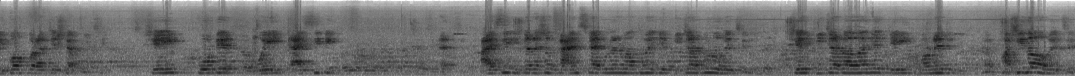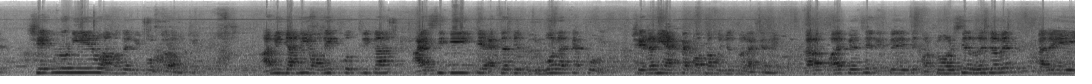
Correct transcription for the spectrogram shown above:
রিফর্ম করার চেষ্টা করছি। সেই কোর্টের ওই আইসিটি আইসি ইন্টারন্যাশনাল ট্রাইব্যুনালের মাধ্যমে যে বিচারগুলো হয়েছিল, সেই বিচার ব্যবহারে যেই ধরনের ফাঁসি দেওয়া হয়েছে, সেগুলো নিয়েও আমাদের রিপোর্ট করা উচিত। আমি জানি অনেক পত্রিকা আইসিটি যে একটা যে দুর্বল একটা কোর্ট সেটা নিয়ে একটা কথা পর্যন্ত লেখে নেই। তারা ভয় পেয়েছে এতে এতে কন্ট্রোভার্সিয়াল হয়ে যাবে, তাহলে এই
